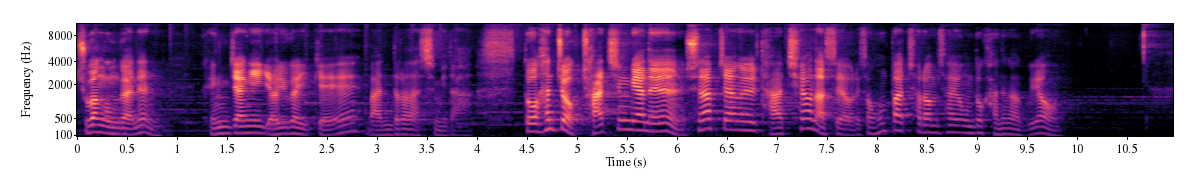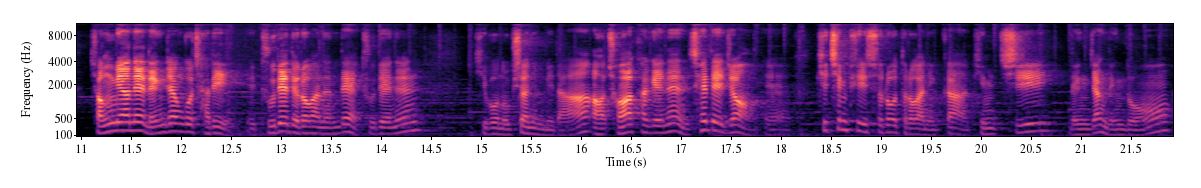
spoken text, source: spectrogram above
주방 공간은 굉장히 여유가 있게 만들어 놨습니다. 또 한쪽 좌측면은 수납장을 다 채워 놨어요. 그래서 홈바처럼 사용도 가능하고요. 정면에 냉장고 자리 두 대 들어가는데 두 대는 기본 옵션입니다. 아, 정확하게는 세 대죠. 예, 키친 피스로 들어가니까 김치, 냉장, 냉동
